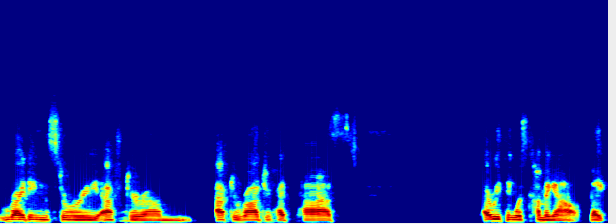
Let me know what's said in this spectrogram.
writing the story after um after roger had passed everything was coming out like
